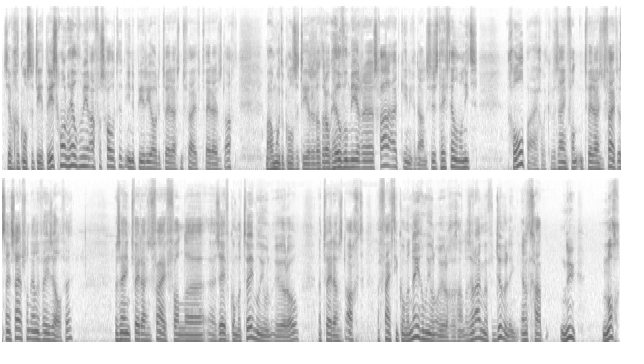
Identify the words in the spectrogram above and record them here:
Ze hebben geconstateerd, er is gewoon heel veel meer afgeschoten in de periode 2005-2008. Maar we moeten constateren dat er ook heel veel meer schadeuitkering gedaan is. Dus het heeft helemaal niets geholpen eigenlijk. We zijn van 2005, dat zijn cijfers van LNV zelf. Hè? We zijn in 2005 van uh, 7,2 miljoen euro naar 2008 naar 15,9 miljoen euro gegaan. Dat is ruim een verdubbeling. En het gaat nu nog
